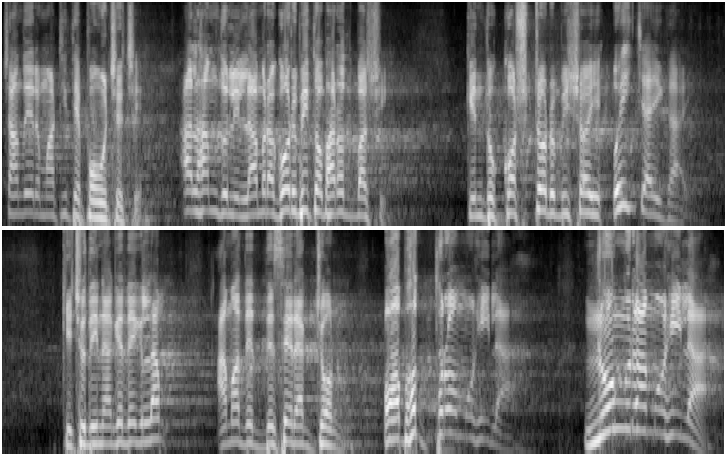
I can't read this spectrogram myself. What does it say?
চাঁদের মাটিতে পৌঁছেছে। আলহামদুলিল্লাহ, আমরা গর্বিত ভারতবাসী। কিন্তু কষ্টর বিষয় ওই জায়গায়। কিছুদিন আগে দেখলাম, আমাদের দেশের একজন অভদ্র মহিলা, নোংরা মহিলা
